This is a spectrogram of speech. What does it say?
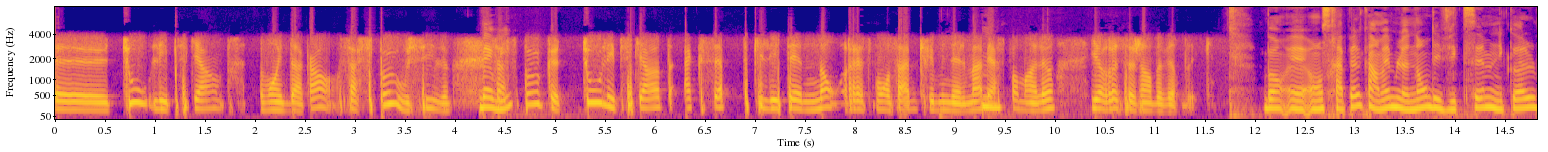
euh, tous les psychiatres vont être d'accord. Ça se peut aussi, là. Ben ça oui. se peut que tous les psychiatres acceptent qu'il était non responsable criminellement, mais à ce moment-là, il y aura ce genre de verdict. Bon, euh, on se rappelle quand même le nom des victimes, Nicole.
